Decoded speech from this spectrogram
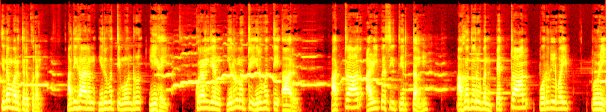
தினம் ஒரு திருக்குறள். அதிகாரம் இருபத்தி மூன்று ஈகை. குரல் எண் இருநூற்றி இருபத்தி ஆறு அற்றார் அழிபசி தீர்த்தல் அகதொருவன் பெற்றான் பொருள்வை புழி.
